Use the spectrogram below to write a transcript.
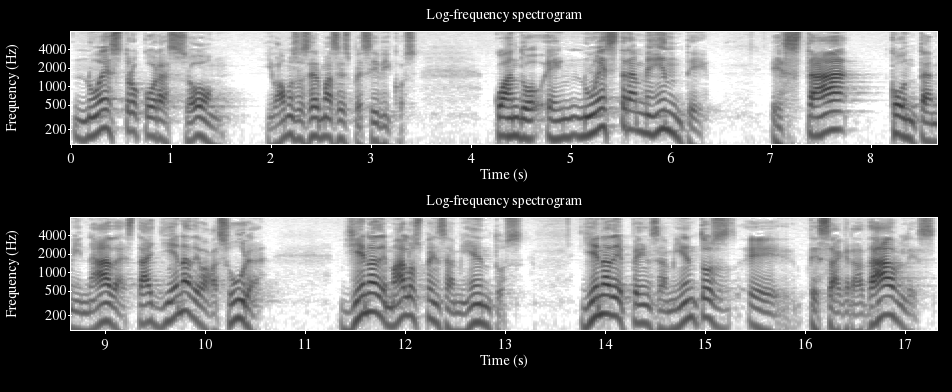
nuestro corazón, y vamos a ser más específicos, cuando en nuestra mente está contaminada, está llena de basura, llena de malos pensamientos, llena de pensamientos eh, desagradables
